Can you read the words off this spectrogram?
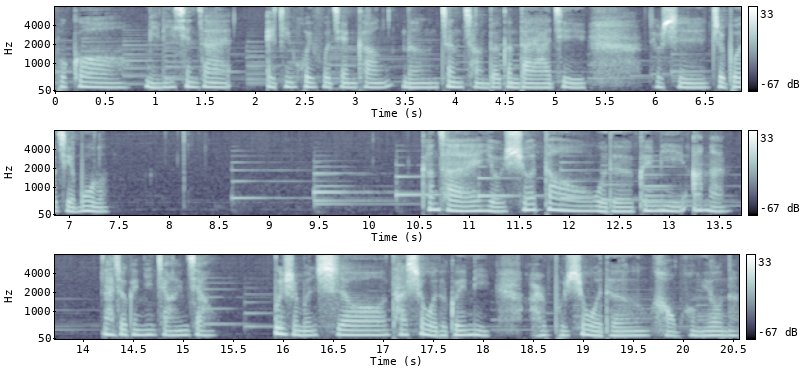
不过，米粒现在已经恢复健康，能正常的跟大家去就是直播节目了。刚才有说到我的闺蜜阿蛮。”那就跟你讲一讲，为什么是哦，她是我的闺蜜，而不是我的好朋友呢？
